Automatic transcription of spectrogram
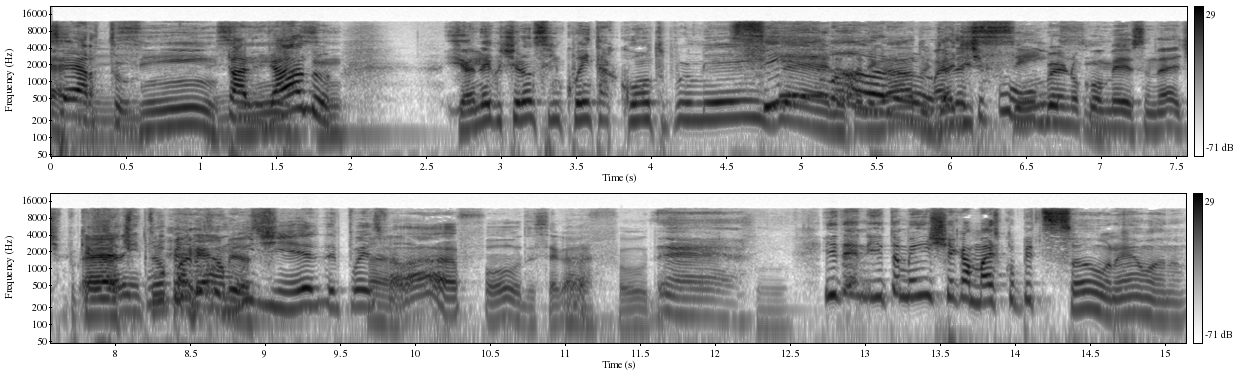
deu certo. Sim, Tá sim, ligado? sim. Tinha nego tirando 50 conto por mês, Sim, velho, tá mano. ligado? Mas De é tipo AdSense. Uber no começo, né? Tipo, que É, a galera tipo entrou Uber pra ganhar muito dinheiro, depois É. fala, ah, foda-se, agora foda-se. É. E, tem- e também chega mais competição, né, mano?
